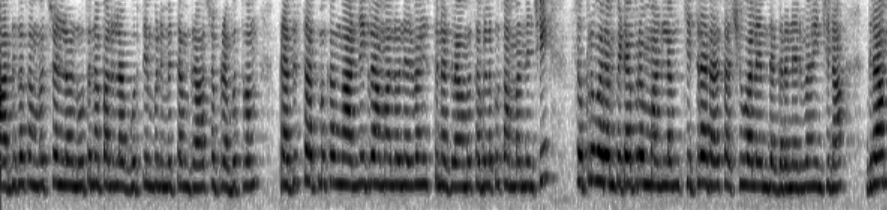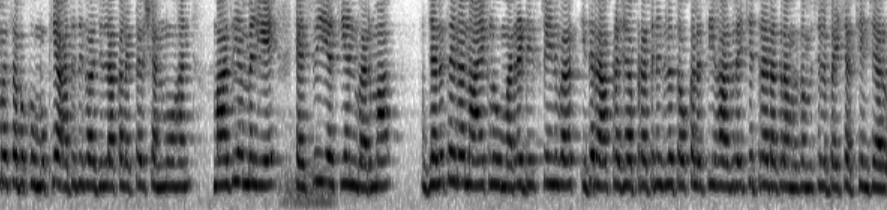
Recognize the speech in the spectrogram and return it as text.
ఆర్థిక సంవత్సరంలో నూతన పనుల గుర్తింపు నిమిత్తం రాష్ట్ర ప్రభుత్వం ప్రతిష్టాత్మకంగా అన్ని గ్రామాల్లో నిర్వహిస్తున్న గ్రామ సభలకు సంబంధించి శుక్రవారం పిఠాపురం మండలం చిత్రాడ సచివాలయం దగ్గర నిర్వహించిన గ్రామ సభకు ముఖ్య అతిథిగా జిల్లా కలెక్టర్ షణ్మోహన్ మాజీ ఎమ్మెల్యే ఎస్విఎస్ఎన్ వర్మ జనసేన నాయకులు మర్రెడ్డి శ్రీనివాస్ ఇతర ప్రజాప్రతినిధులతో కలిసి హాజరై చిత్రాడ గ్రామ సమస్యలపై చర్చించారు.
